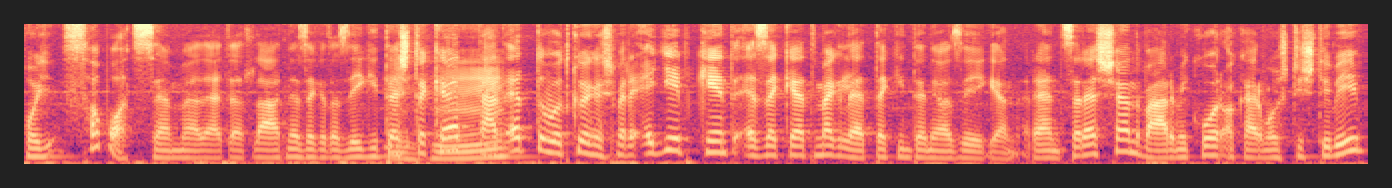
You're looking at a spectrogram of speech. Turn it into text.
hogy szabad szemmel lehetett látni ezeket az égitesteket, Mhm. mm-hmm. tehát ettől volt különleges, mert egyébként ezeket meg lehet tekinteni az égen rendszeresen, bármikor, akár most is, Tibi,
